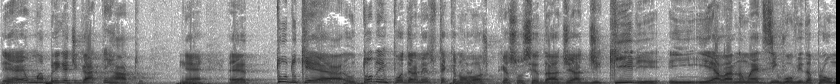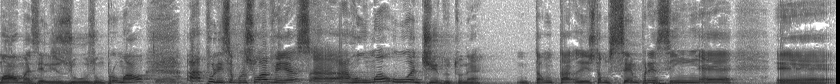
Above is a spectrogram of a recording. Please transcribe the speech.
é uma briga de gato e rato. Né? É, tudo que é todo o empoderamento tecnológico que a sociedade adquire e, e ela não é desenvolvida para o mal, mas eles usam para o mal, a polícia por sua vez arruma o antídoto, né? Então tá, estamos sempre assim é, é,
